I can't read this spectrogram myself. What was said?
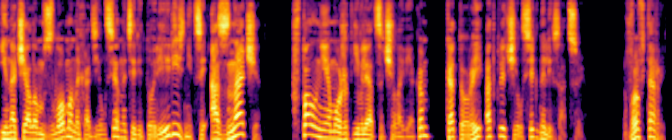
и началом взлома находился на территории Ризницы, а значит, вполне может являться человеком, который отключил сигнализацию. Во-вторых,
